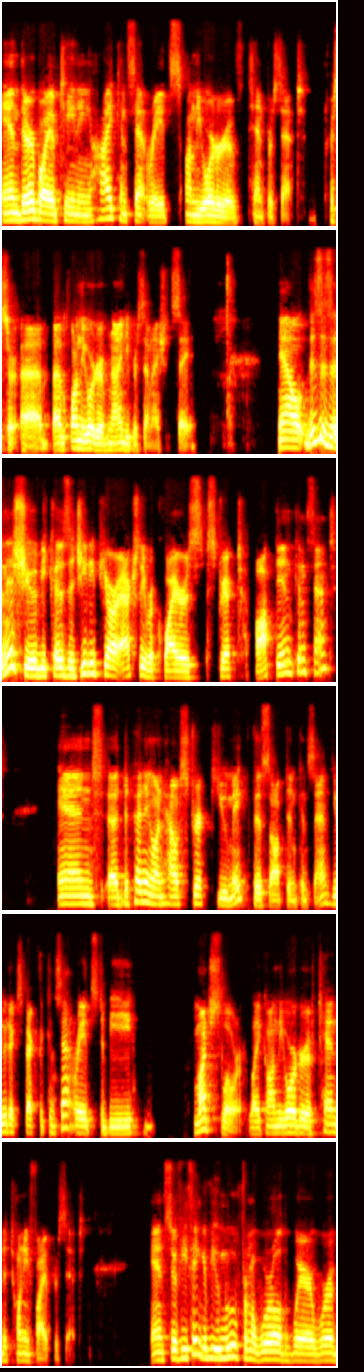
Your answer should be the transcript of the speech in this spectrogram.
and thereby obtaining high consent rates on the order of 10%, or uh, on the order of 90%, I should say. Now, this is an issue because the GDPR actually requires strict opt-in consent. And uh, depending on how strict you make this opt-in consent, you would expect the consent rates to be much slower, like on the order of 10 to 25%. And so if you think if you move from a world where we're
